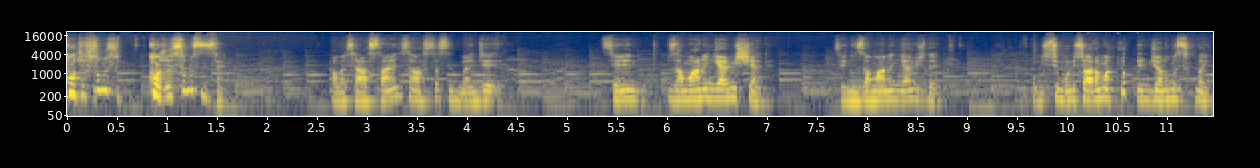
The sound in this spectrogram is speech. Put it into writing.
Kocası mısın? Kocası mısın sen? Ama sen hastanedesin hastasın. Bence senin zamanın gelmiş yani. Senin zamanın gelmiş de. Polisi molisi aramak yok benim canımı sıkmayın.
